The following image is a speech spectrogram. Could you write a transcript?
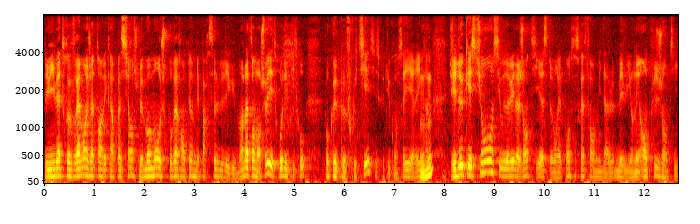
de m'y mettre vraiment et j'attends avec impatience le moment où je pourrai remplir mes parcelles de légumes. En attendant, je fais des trous, des petits trous pour quelques fruitiers, c'est ce que tu conseilles Eric. Mhm. J'ai deux questions, si vous avez la gentillesse de me répondre, ce serait formidable. Mais oui, on est en plus gentil.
